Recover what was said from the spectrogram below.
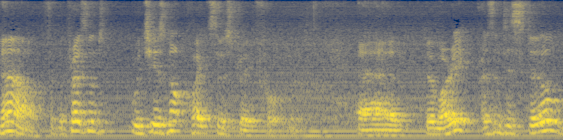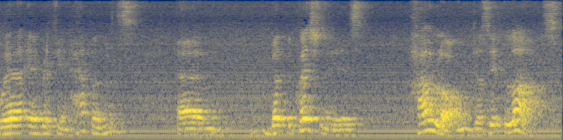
now, for the present, which is not quite so straightforward. Uh, don't worry, present is still where everything happens. Um, but the question is, how long does it last?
